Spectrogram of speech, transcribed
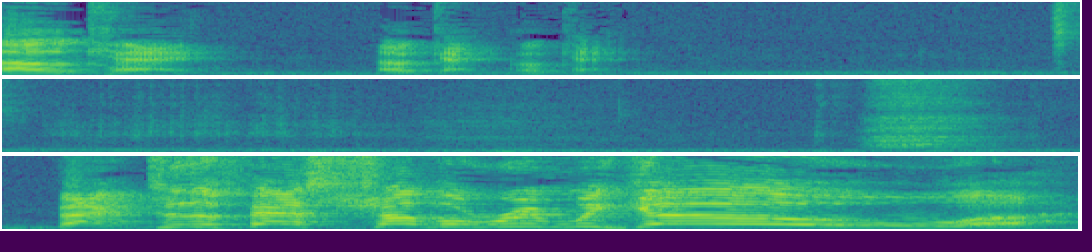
Okay. Okay, okay. Back to the fast travel room we go!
